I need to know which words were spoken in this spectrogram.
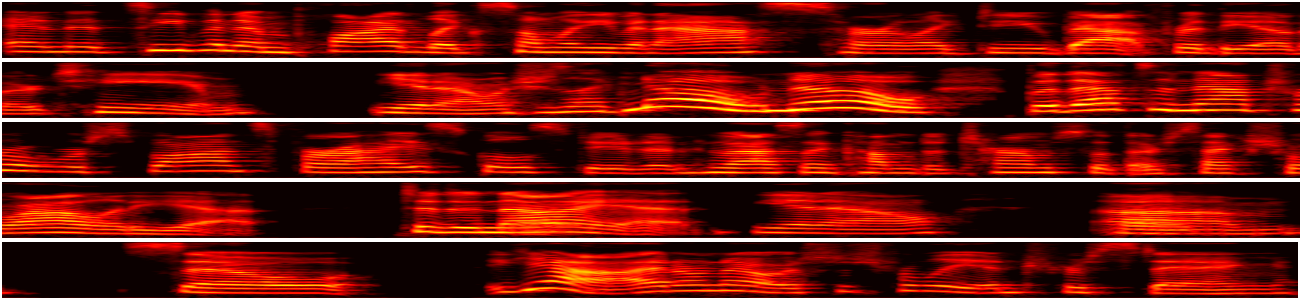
and it's even implied like someone even asks her like do you bat for the other team? You know, and she's like, "No, no." But that's a natural response for a high school student who hasn't come to terms with their sexuality yet to deny it, you know. Right. Um so yeah, I don't know. It's just really interesting.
